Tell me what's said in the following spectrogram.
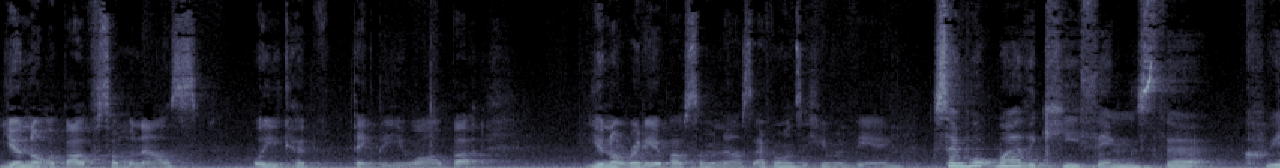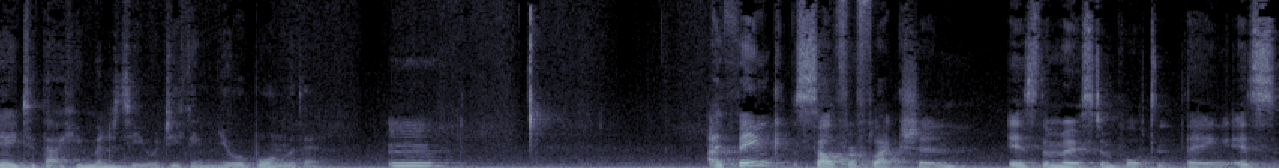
you're not above someone else, or you could think that you are, but you're not really above someone else. Everyone's a human being. So, what were the key things that created that humility, or do you think you were born with it? Mm, I think self reflection is the most important thing. It's,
